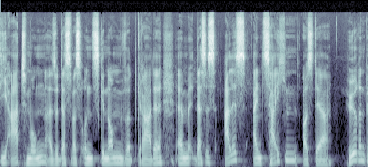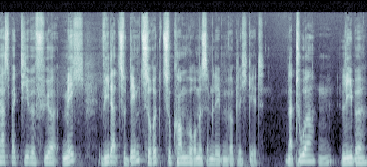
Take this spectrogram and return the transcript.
die Atmung, also das, was uns genommen wird gerade. Ähm, das ist alles ein Zeichen aus der höheren Perspektive für mich, wieder zu dem zurückzukommen, worum es im Leben wirklich geht. Natur, mhm. Liebe,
